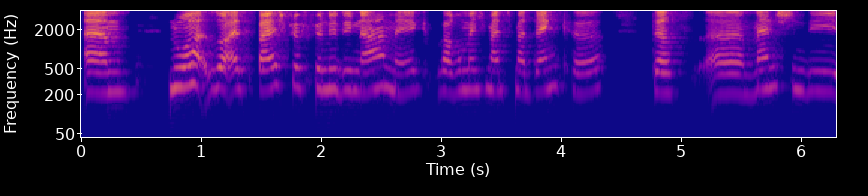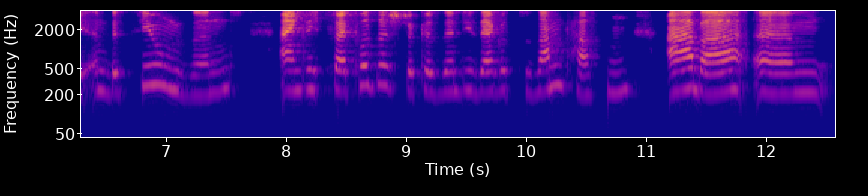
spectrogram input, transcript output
Ähm, nur so als Beispiel für eine Dynamik, warum ich manchmal denke, dass äh, Menschen, die in Beziehungen sind, eigentlich zwei Puzzlestücke sind, die sehr gut zusammenpassen, aber ähm,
